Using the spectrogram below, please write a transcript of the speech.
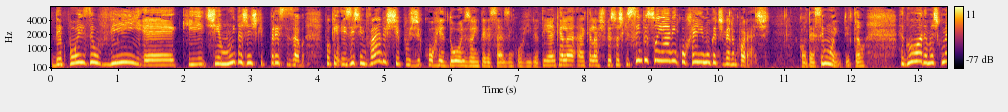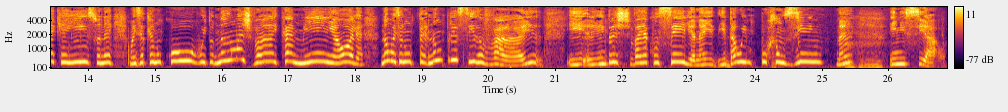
Depois eu vi é, que tinha muita gente que precisava. Porque existem vários tipos de corredores ou interessados em corrida. Tem aquela, aquelas pessoas que sempre sonharam em correr e nunca tiveram coragem. Acontece muito. Então, agora, mas como é que é isso, né? Mas é que eu não corro e tudo. Não, mas vai, caminha, olha. Não, mas eu não, não preciso, vai. E, então a gente vai aconselha, né? E, e dá o empurrãozinho, né? Uhum. Inicial.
